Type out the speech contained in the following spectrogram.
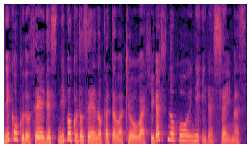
二国土星です。二国土星の方は今日は東の方位にいらっしゃいます。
